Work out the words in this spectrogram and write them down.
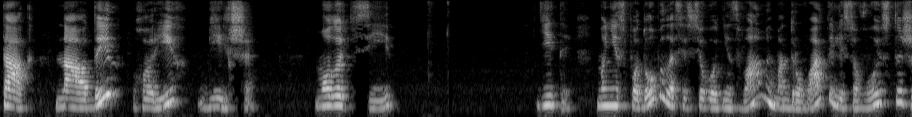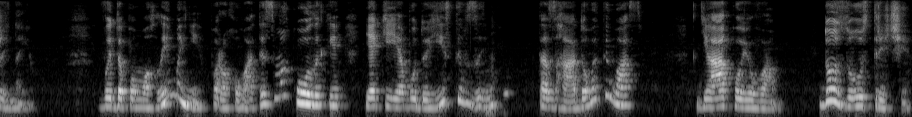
Так, на один горіх більше. Молодці. Діти, мені сподобалося сьогодні з вами мандрувати лісовою стежиною. Ви допомогли мені порахувати смаколики, які я буду їсти взимку та згадувати вас. Дякую вам. До зустрічі!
